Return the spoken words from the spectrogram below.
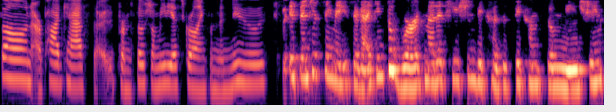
phone, our podcasts, uh, from social media scrolling, from the news. It's interesting that you say that. I think the word meditation, because it's become so mainstream,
